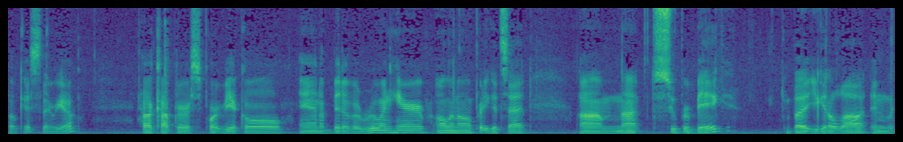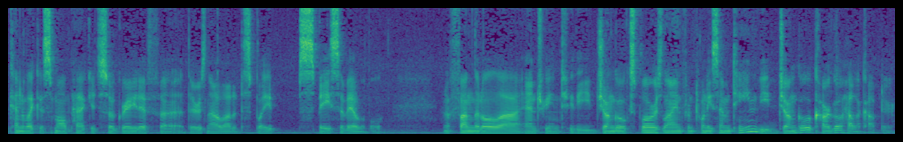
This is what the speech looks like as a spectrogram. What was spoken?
focus. There we go. Helicopter, support vehicle, and a bit of a ruin here. All in all, pretty good set. Um, not super big, but you get a lot in kind of like a small package. So great if uh, there's not a lot of display space available. And a fun little uh, entry into the Jungle Explorers line from 2017, the Jungle Cargo Helicopter.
